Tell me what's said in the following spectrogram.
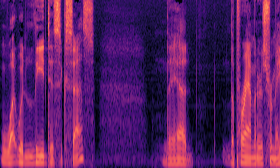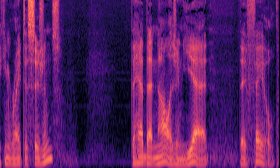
what would lead to success. They had the parameters for making right decisions. They had that knowledge, and yet they failed.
